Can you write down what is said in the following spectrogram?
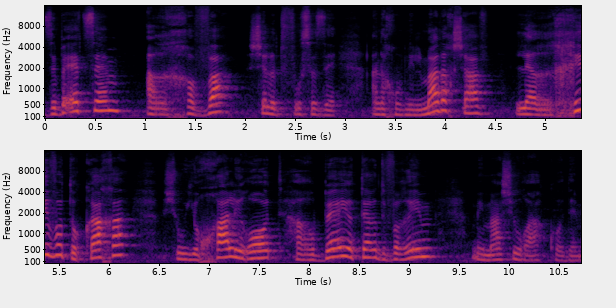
זה בעצם הרחבה של הדפוס הזה. אנחנו נלמד עכשיו להרחיב אותו ככה שהוא יוכל לראות הרבה יותר דברים ממה שהוא ראה קודם.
